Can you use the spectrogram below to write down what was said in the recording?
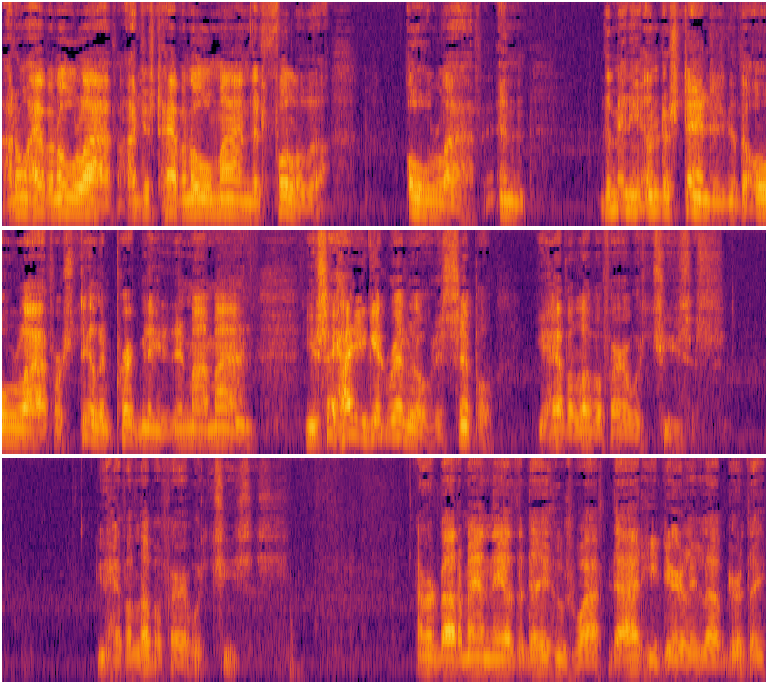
I don't have an old life. I just have an old mind that's full of the old life. And the many understandings of the old life are still impregnated in my mind. You say, how do you get rid of those? It's simple. You have a love affair with Jesus. You have a love affair with Jesus. I heard about a man the other day whose wife died. He dearly loved her. They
